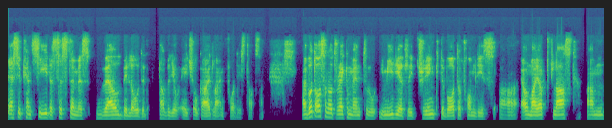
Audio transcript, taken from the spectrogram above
as you can see, the system is well below the WHO guideline for this toxin. I would also not recommend to immediately drink the water from this uh, Erlenmeyer flask. Um,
